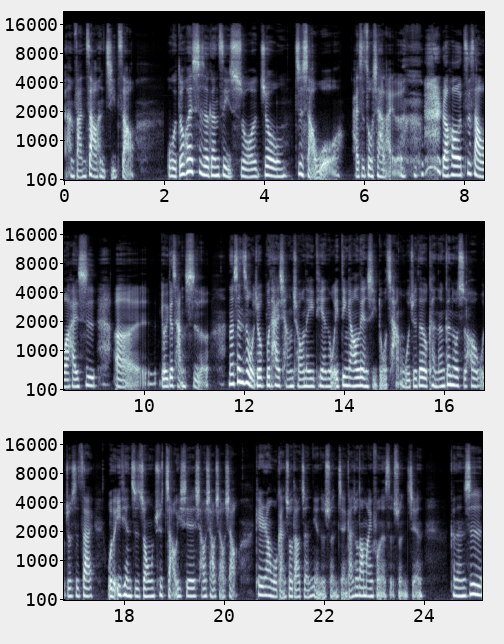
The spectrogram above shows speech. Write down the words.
很烦躁、很急躁。我都会试着跟自己说，就至少我还是坐下来了，然后至少我还是呃有一个尝试了。那甚至我就不太强求那一天我一定要练习多长。我觉得可能更多时候，我就是在我的一天之中去找一些小小小小。可以让我感受到正念的瞬间，感受到 mindfulness 的瞬间，可能是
